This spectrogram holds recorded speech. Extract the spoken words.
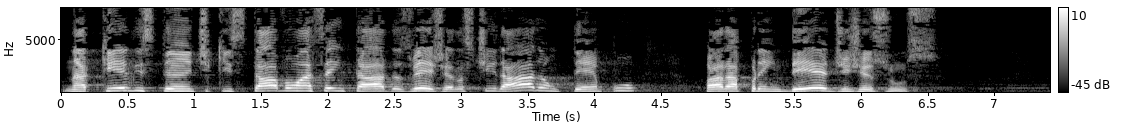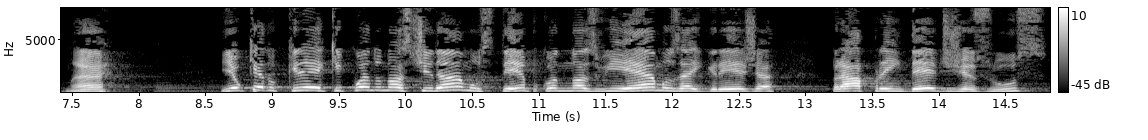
naquele instante que estavam assentadas, veja, elas tiraram tempo para aprender de Jesus, né? E eu quero crer que quando nós tiramos tempo, quando nós viemos à igreja para aprender de Jesus,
